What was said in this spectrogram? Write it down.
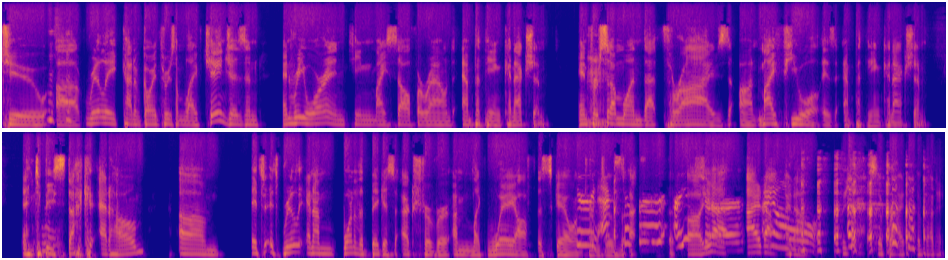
to uh, really kind of going through some life changes and and reorienting myself around empathy and connection. And for mm. someone that thrives on my fuel is empathy and connection. And to be stuck at home, um, it's it's really and I'm one of the biggest extrovert. I'm like way off the scale You're in terms an extrovert? of Are you uh, sure? Yeah, I know. I know. I know. surprised about it.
